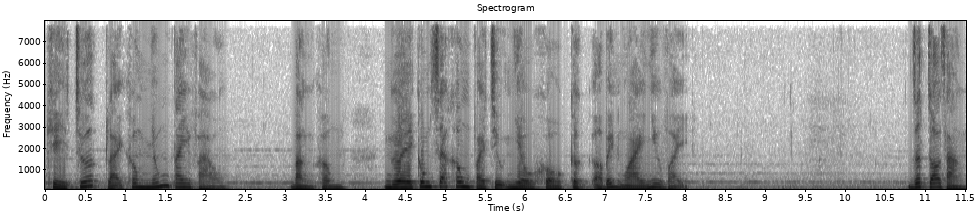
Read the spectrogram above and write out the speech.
Khi trước lại không nhúng tay vào Bằng không người cũng sẽ không phải chịu nhiều khổ cực ở bên ngoài như vậy. Rất rõ ràng,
